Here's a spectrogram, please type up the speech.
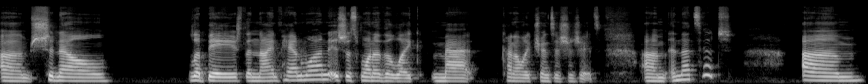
um, Chanel Le Beige, the nine pan one It's just one of the like matte kind of like transition shades. Um, and that's it. Um,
